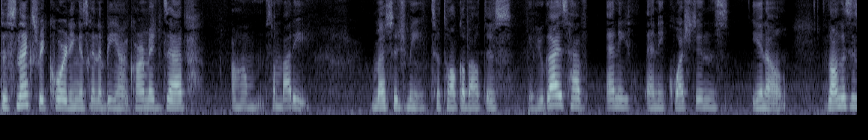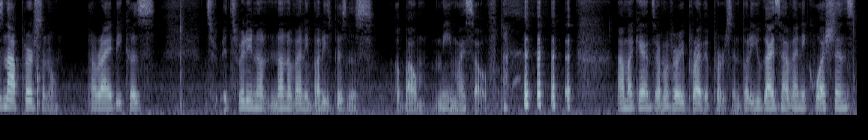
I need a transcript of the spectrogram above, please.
this next recording is going to be on karmic debt. Um, somebody messaged me to talk about this. If you guys have any any questions, you know, as long as it's not personal, all right, because it's it's really not none of anybody's business about me myself. I'm a cancer. I'm a very private person. But if you guys have any questions,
